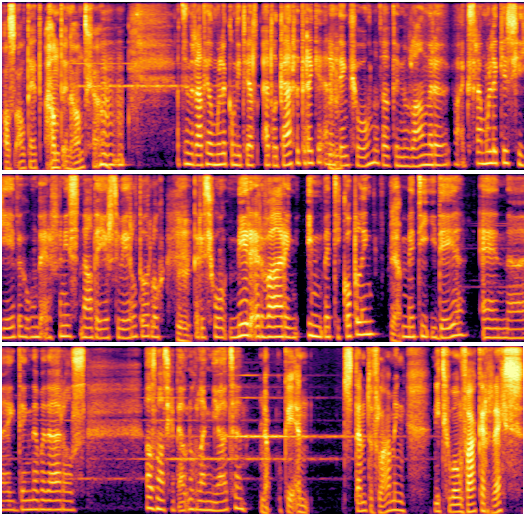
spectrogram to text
als altijd hand in hand gaan? Mhm. Het is inderdaad heel moeilijk om die twee uit elkaar te trekken. En ik mhm. denk gewoon dat dat in Vlaanderen extra moeilijk is, gegeven gewoon de erfenis na de Eerste Wereldoorlog. Er is gewoon meer ervaring in met die koppeling, met die ideeën. En uh, ik denk dat we daar als, als maatschappij ook nog lang niet uit zijn. Ja, oké. En stemt de Vlaming niet gewoon vaker rechts?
